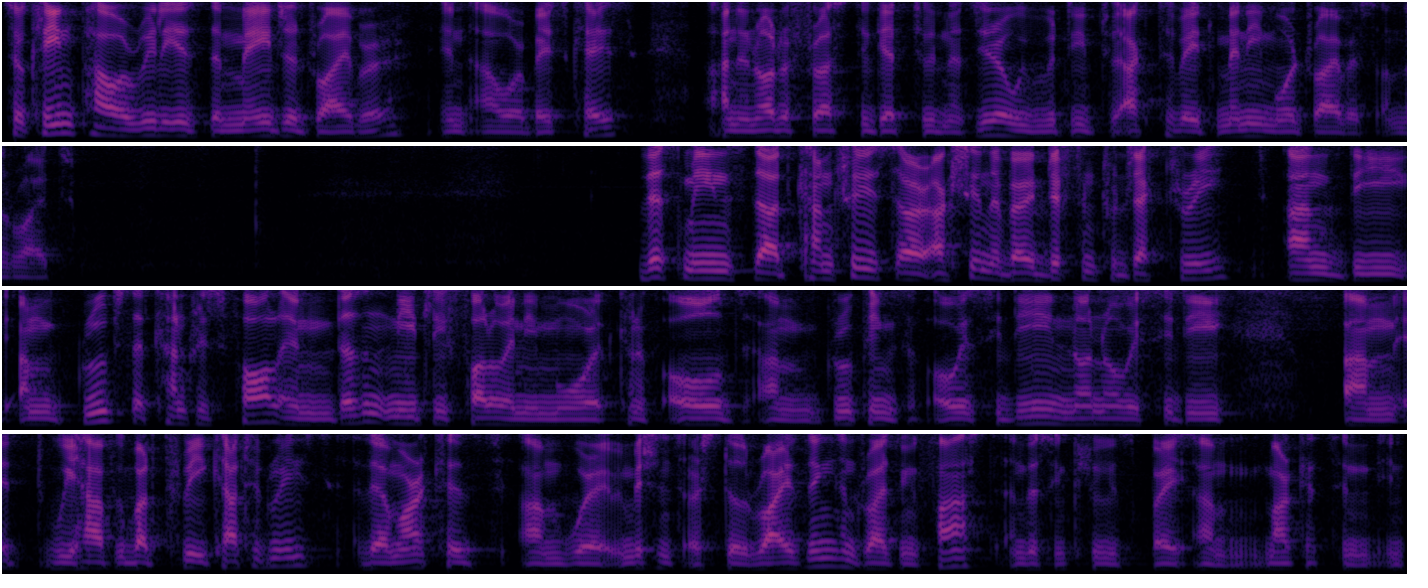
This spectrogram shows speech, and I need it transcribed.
So clean power really is the major driver in our base case. And in order for us to get to net zero, we would need to activate many more drivers on the right. This means that countries are actually in a very different trajectory, and the um, groups that countries fall in doesn't neatly follow any more kind of old um, groupings of OECD, non-OECD. um, we have about three categories. There are markets um, where emissions are still rising and rising fast, and this includes by, um, markets in, in,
